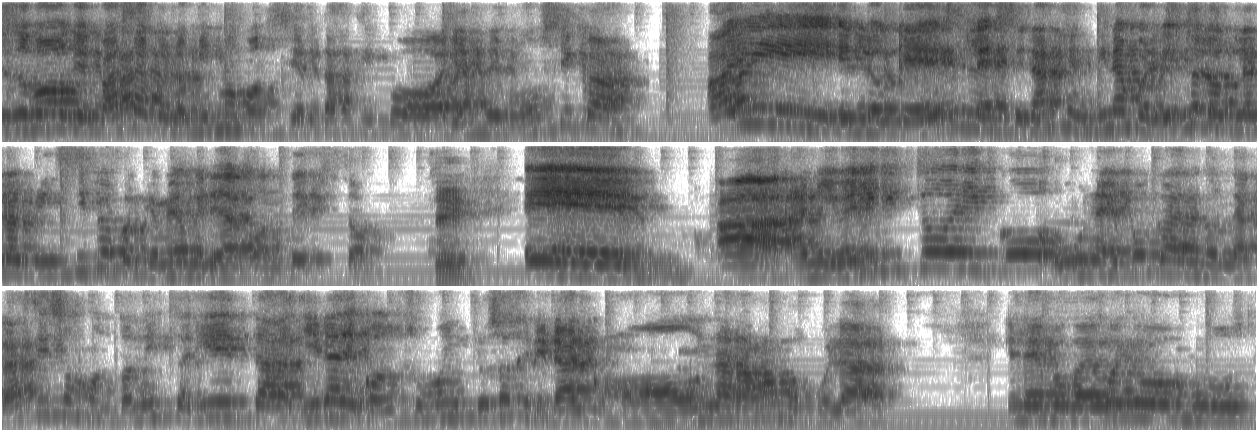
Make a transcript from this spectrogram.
yo supongo que pasa con lo mismo con ciertas tipo áreas de música. Hay en lo que es la escena argentina, porque esto lo claro al principio porque medio que le da contexto. Sí. Eh, a, nivel histórico, hubo una época en donde acá se hizo un montón de historietas y era de consumo incluso general, como una rama popular. Que es la época de Columbus,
